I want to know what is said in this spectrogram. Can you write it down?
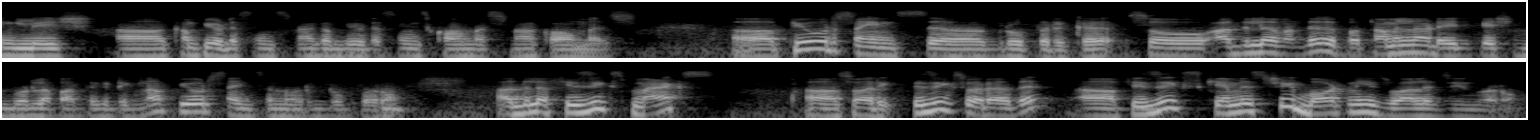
இங்கிலீஷ் கம்ப்யூட்டர் சயின்ஸ்னா கம்ப்யூட்டர் சயின்ஸ் காமர்ஸ்னா காமர்ஸ் பியூர் சயின்ஸ் குரூப் இருக்கு. ஸோ அதுல வந்து இப்போ தமிழ்நாடு எஜுகேஷன் போர்டில் பார்த்துக்கிட்டிங்கன்னா பியூர் சயின்ஸ்னு ஒரு குரூப் வரும். அதுல ஃபிசிக்ஸ் மேக்ஸ் சாரி ஃபிசிக்ஸ் வராது. ஃபிசிக்ஸ் கெமிஸ்ட்ரி பாட்னி ஜுவாலஜின்னு வரும்.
